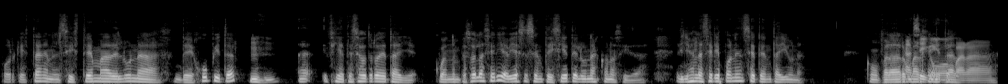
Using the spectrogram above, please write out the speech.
Porque están en el sistema de lunas de Júpiter. Ah, y fíjate, ese otro detalle. Cuando empezó la serie había 67 lunas conocidas. Ellos en la serie ponen 71. Como para dar Así margen y como tal. para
